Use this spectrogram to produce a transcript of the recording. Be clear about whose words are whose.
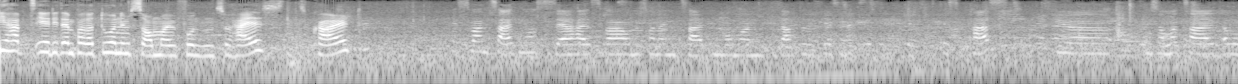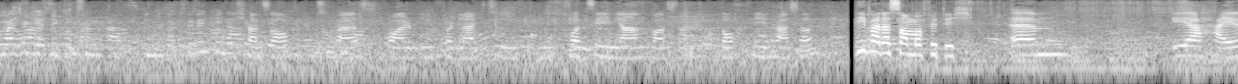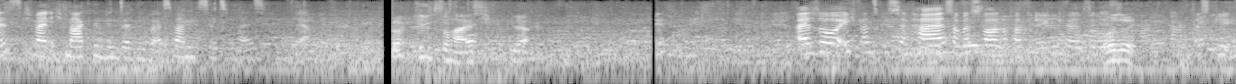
Speaker 1: Wie habt ihr die Temperaturen im Sommer empfunden? Zu heiß, zu kalt?
Speaker 2: Es waren Zeiten, wo es sehr heiß war und es waren Zeiten, wo man dachte, okay, es, passt für die Sommerzeit, aber manchmal war es heiß.
Speaker 3: Ich fand es auch zu heiß, vor allem im Vergleich zu vor zehn Jahren war es dann doch viel heißer.
Speaker 1: Wie war der Sommer für dich?
Speaker 4: Ähm, eher heiß. Ich meine, ich mag den Winter lieber. Es war ein bisschen zu heiß. Ja.
Speaker 5: Viel zu heiß. Ja.
Speaker 3: Also ich fand es ein bisschen heiß, aber es war noch erträglich. Also
Speaker 5: Also,
Speaker 3: es ging.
